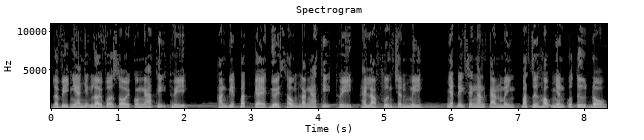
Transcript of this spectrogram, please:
là vì nghe những lời vừa rồi của Ngã Thị Thủy, hắn biết bất kể người sống là Ngã Thị Thủy hay là Phương Chấn Mi, nhất định sẽ ngăn cản mình bắt giữ hậu nhân của Tư Đồ,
